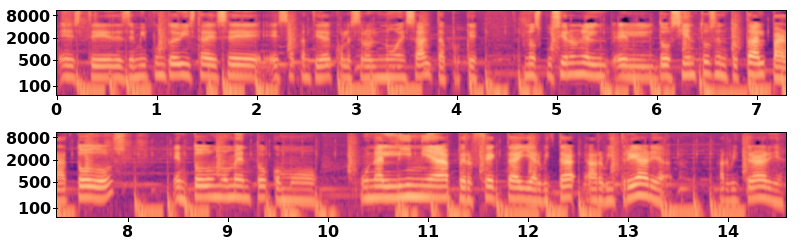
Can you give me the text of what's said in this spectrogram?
este, desde mi punto de vista ese, esa cantidad de colesterol no es alta porque nos pusieron el, el 200 en total para todos en todo momento como una línea perfecta y arbitraria. arbitraria.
